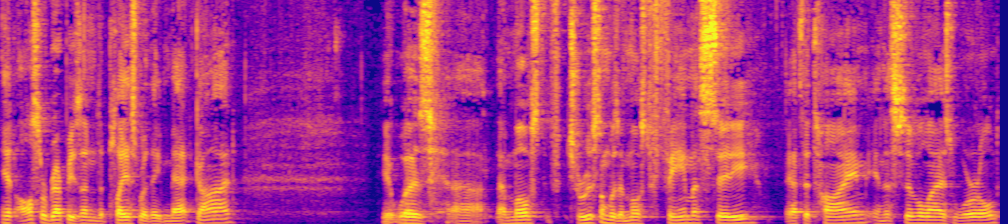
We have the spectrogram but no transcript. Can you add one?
It also represented the place where they met God. It was uh, a most, Jerusalem was a most famous city at the time in the civilized world,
